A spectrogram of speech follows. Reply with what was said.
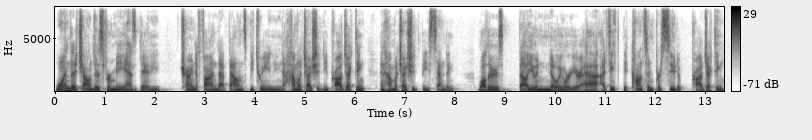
One of the challenges for me has been trying to find that balance between how much I should be projecting and how much I should be sending. while there's value in knowing where you're at, I think the constant pursuit of projecting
